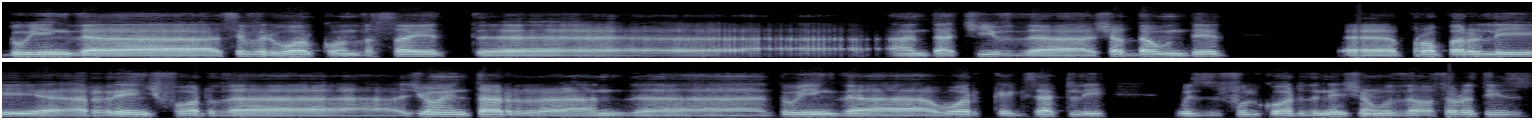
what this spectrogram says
doing the civil work on the site, and achieve the shutdown date uh, properly arrange for the jointer and uh, doing the work exactly with full coordination with the authorities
